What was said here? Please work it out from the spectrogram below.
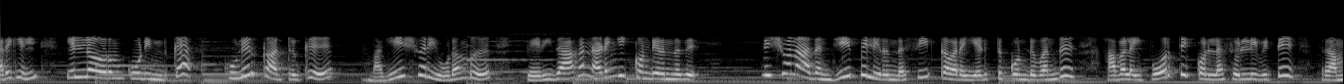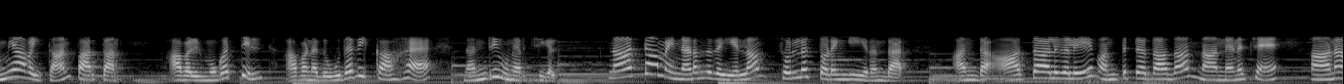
அருகில் எல்லோரும் கூடி நிற்க குளிர்காற்றுக்கு மகேஸ்வரி உடம்பு பெரிதாக நடுங்கிக் கொண்டிருந்தது. விஸ்வநாதன் ஜீப்பில் இருந்த சீட் கவரை எடுத்துக்கொண்டு வந்து அவளை போர்த்தி கொள்ள சொல்லிவிட்டு ரம்யாவை தான் பார்த்தான். அவள் முகத்தில் அவனது உதவிக்காக நன்றி உணர்ச்சிகள். நாட்டாமை நடந்ததையெல்லாம் சொல்லத் தொடங்கி இருந்தார் அந்த ஆத்தாளுகளே வந்துட்டதா தான் நான் நினைச்சேன். ஆனா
